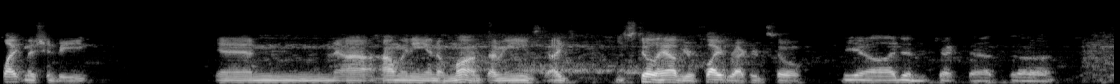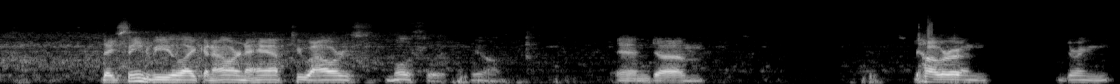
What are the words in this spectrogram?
flight mission be, and uh, how many in a month? I mean, I you still have your flight record, so Yeah, I didn't check that. Uh, they seem to be like an hour and a half, two hours, mostly, yeah. and um, however, and during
